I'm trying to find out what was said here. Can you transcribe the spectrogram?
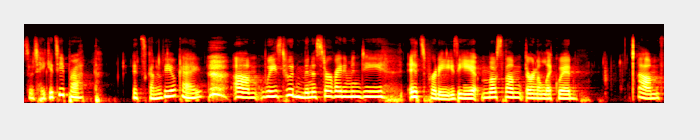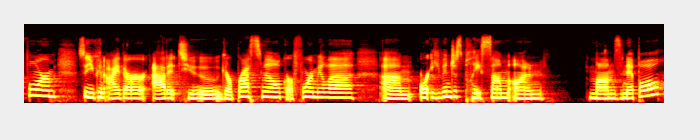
So take a deep breath. It's going to be okay. Um, ways to administer vitamin D, it's pretty easy. Most of them, they're in a liquid um, form. So you can either add it to your breast milk or formula, um, or even just place some on mom's nipple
